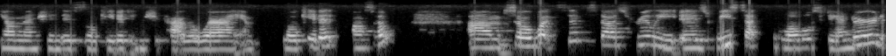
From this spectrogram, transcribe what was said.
Keon mentioned, is located in Chicago, where I am located also. Um, so what CIPS does really is we set the global standard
